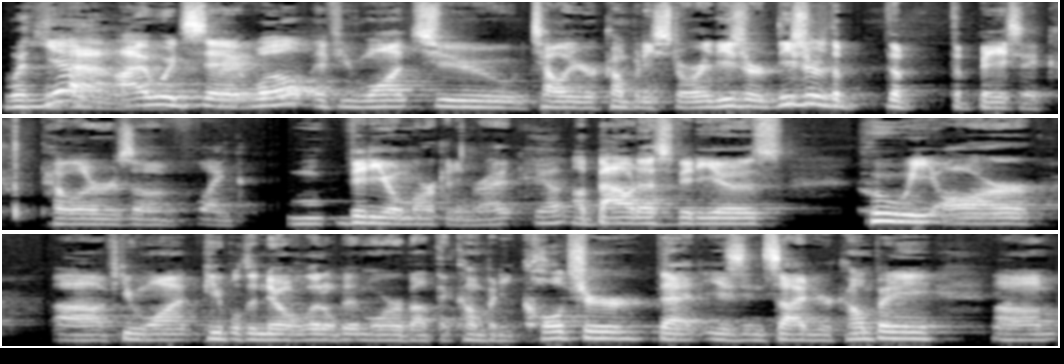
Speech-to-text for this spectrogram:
with? Yeah, I would say, right? well, if you want to tell your company story, these are these are the the, the basic pillars of like video marketing, right? Yep. About us videos, who we are. Uh, if you want people to know a little bit more about the company culture that is inside your company, um,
